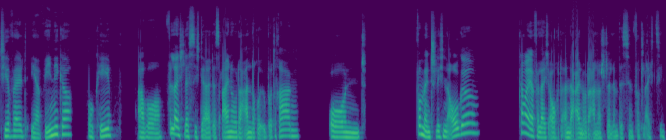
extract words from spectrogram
Tierwelt eher weniger, okay, aber vielleicht lässt sich da das eine oder andere übertragen. Und vom menschlichen Auge kann man ja vielleicht auch an der einen oder anderen Stelle ein bisschen Vergleich ziehen.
